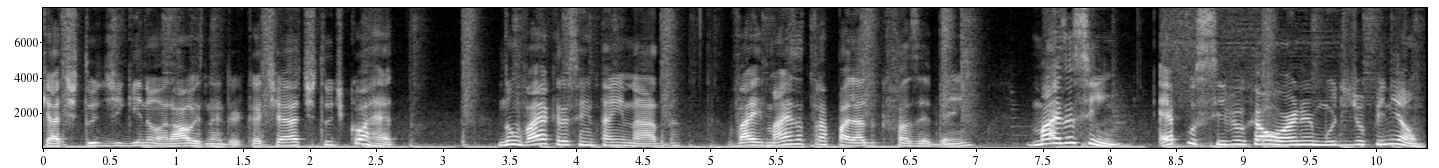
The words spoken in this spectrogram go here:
que a atitude de ignorar o Snyder Cut é a atitude correta. Não vai acrescentar em nada, vai mais atrapalhar do que fazer bem. Mas assim, é possível que a Warner mude de opinião,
